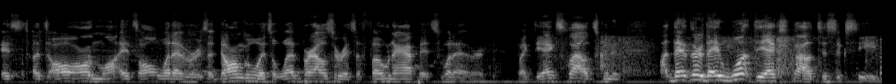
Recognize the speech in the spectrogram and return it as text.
It's it's all online. It's all whatever. It's a dongle. It's a web browser. It's a phone app. It's whatever. Like the X Cloud's gonna. They they they want the X Cloud to succeed.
